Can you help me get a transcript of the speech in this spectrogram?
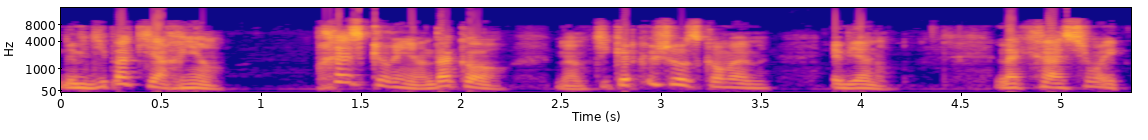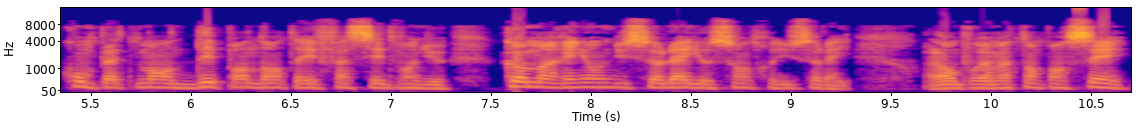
Ne me dis pas qu'il n'y a rien. Presque rien, d'accord, mais un petit quelque chose quand même. Eh bien non. La création est complètement dépendante et effacée devant Dieu, comme un rayon du soleil au centre du soleil. Alors on pourrait maintenant penser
